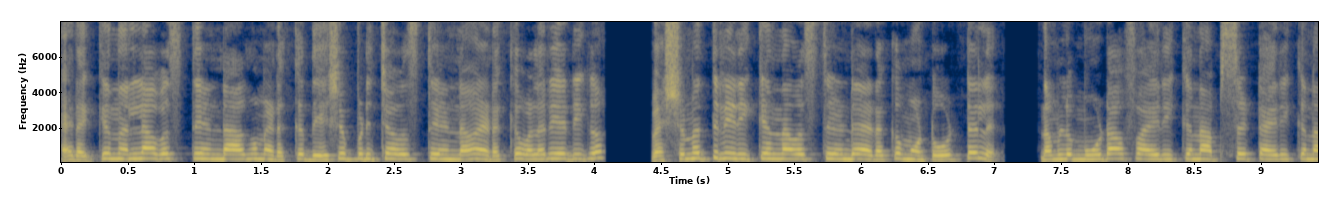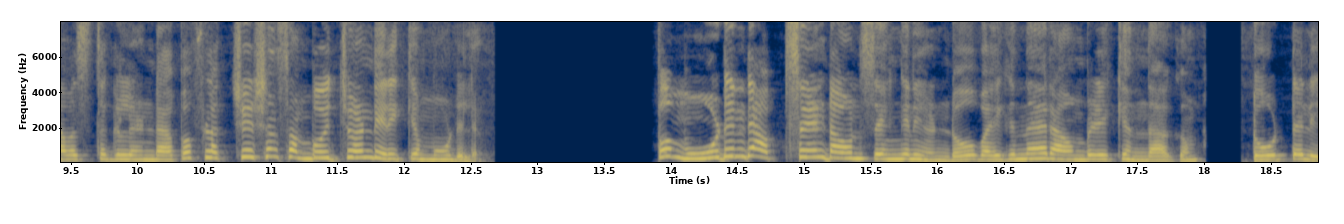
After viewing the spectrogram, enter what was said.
ഇടയ്ക്ക് നല്ല അവസ്ഥയുണ്ടാകും ഇടയ്ക്ക് ദേഷ്യം പിടിച്ച അവസ്ഥയുണ്ടാകും ഇടയ്ക്ക് വളരെയധികം വിഷമത്തിലിരിക്കുന്ന അവസ്ഥയുണ്ട് ഇടയ്ക്ക് ടോട്ടൽ നമ്മൾ മൂഡ് ഓഫ് ആയിരിക്കുന്ന അപ്സെറ്റ് ആയിരിക്കുന്ന അവസ്ഥകളുണ്ട്. അപ്പോൾ ഫ്ലക്ച്വേഷൻ സംഭവിച്ചുകൊണ്ടിരിക്കും മൂഡിൽ അപ്പോൾ മൂഡിന്റെ അപ്സ് ആൻഡ് ഡൗൺസ് എങ്ങനെയുണ്ടോ? വൈകുന്നേരം ആകുമ്പോഴേക്കും എന്താകും? ടോട്ടലി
